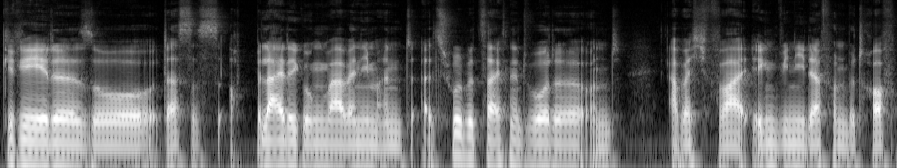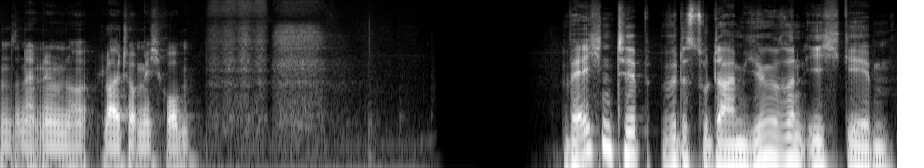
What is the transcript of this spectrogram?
Gerede, so dass es auch Beleidigung war, wenn jemand als schwul bezeichnet wurde und aber ich war irgendwie nie davon betroffen, sondern nur Leute um mich rum. Welchen Tipp würdest du deinem jüngeren Ich geben?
